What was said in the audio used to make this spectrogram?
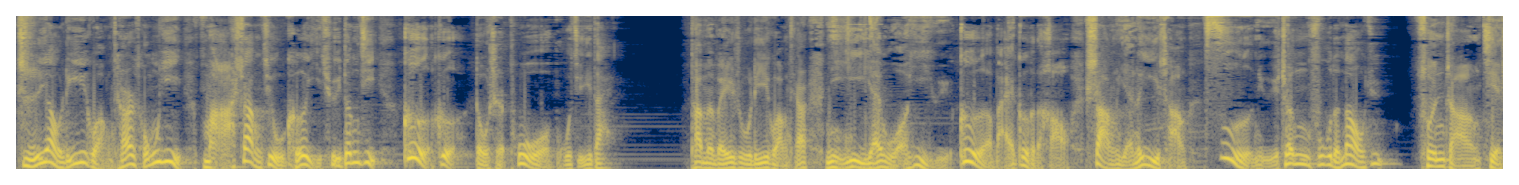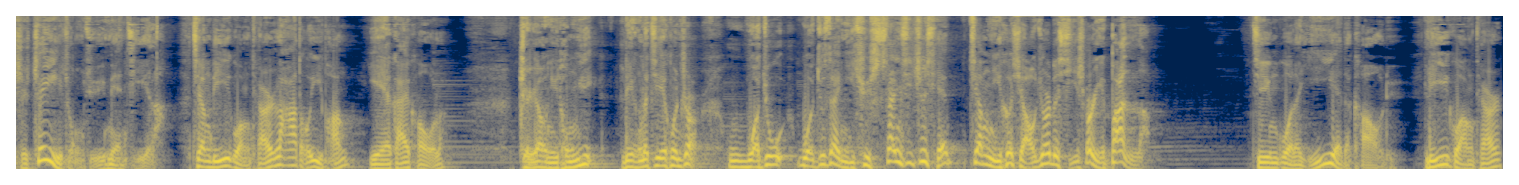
只要李广田同意，马上就可以去登记，个个都是迫不及待。他们围住李广田，你一言我一语，各摆各的好，上演了一场四女争夫的闹剧。村长见是这种局面，急了，将李广田拉到一旁，也改口了：“只要你同意，领了结婚证，我就我就在你去山西之前，将你和小娟的喜事给办了。”经过了一夜的考虑，李广田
